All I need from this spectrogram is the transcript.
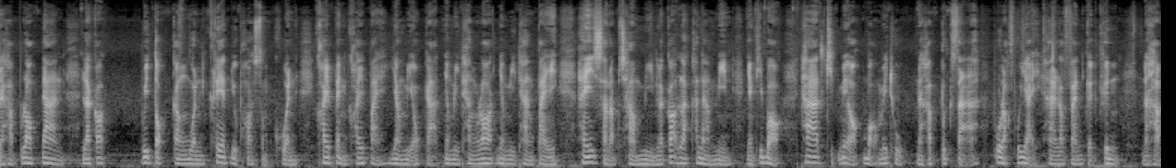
นะครับรอบด้าน แล้วก็ วิตกกังวลเครียดอยู่พอสมควร ค่อยเป็นค่อยไป ยังมีโอกาสยังมีทางรอดยังมีทางไป ให้สำหรับชาวมีนแล้วก็ลัคนามีน อย่างที่บอกถ้าคิดไม่ออกบอกไม่ถูกนะครับปรึกษาผู้หลักผู้ใหญ่ไฮราแฟนเกิดขึ้นนะครับ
